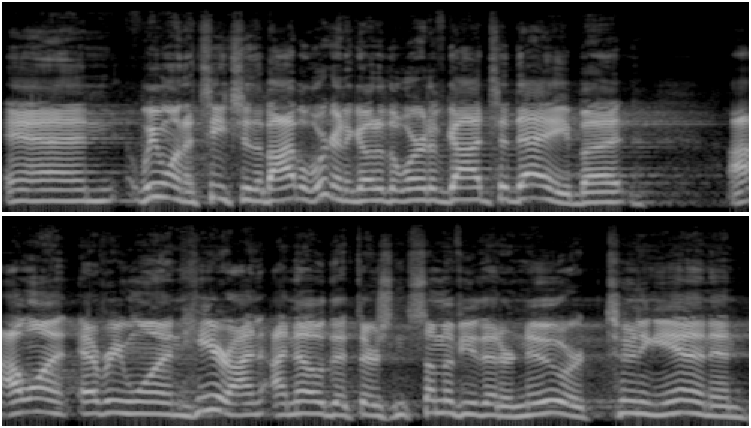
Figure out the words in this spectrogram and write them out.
And we want to teach you the Bible. We're going to go to the Word of God today, but I, I want everyone here. I, I know that there's some of you that are new or tuning in, and,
